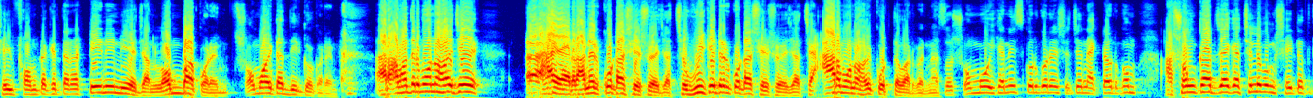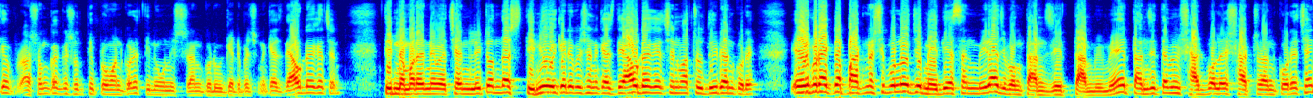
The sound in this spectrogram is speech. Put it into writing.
সেই ফর্মটাকে তারা টেনে নিয়ে যান লম্বা করেন সময়টা দীর্ঘ করেন। আর আমাদের মনে হয় যে হ্যাঁ রানের কোটা শেষ হয়ে যাচ্ছে, উইকেটের কোটা শেষ হয়ে যাচ্ছে, আর মনে হয় করতে পারবেন না। তো সৌম্য ওইখানে স্কোর করে এসেছেন, একটা ওরকম আশঙ্কার জায়গা ছিল এবং সেইটা থেকে আশঙ্কাকে সত্যি প্রমাণ করে তিনি উনিশ রান করে উইকেটের পেছনে ক্যাচ দিয়ে আউট হয়ে গেছেন। তিন নম্বরে নেমেছেন লিটন দাস তিনি উইকেটের পেছনে ক্যাচ দিয়ে আউট হয়ে গেছেন, মাত্র দুই রান করে। এরপরে একটা পার্টনারশিপ হলো যে মেহেদি হাসান মিরাজ এবং তানজিদ তামিমে তানজিদ তামিম ষাট বলে ষাট রান করেছেন,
